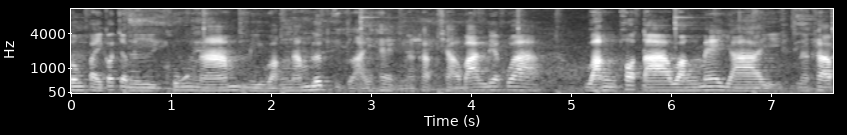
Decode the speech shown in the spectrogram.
ลงไปก็จะมีคุ้งน้ำมีวังน้ำลึกอีกหลายแห่งนะครับ ชาวบ้านเรียกว่า วังพ่อตาวังแม่ยายนะครับ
